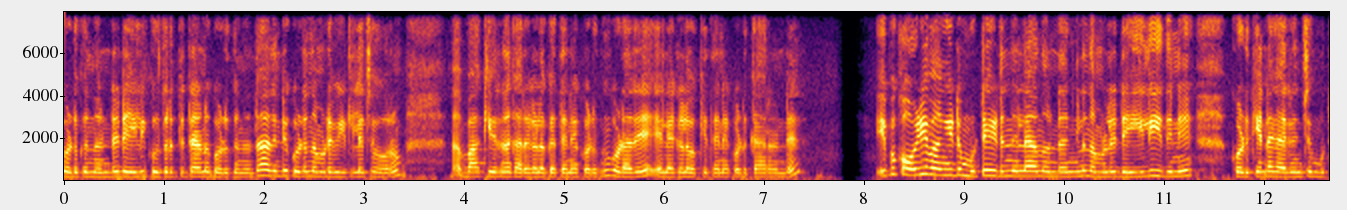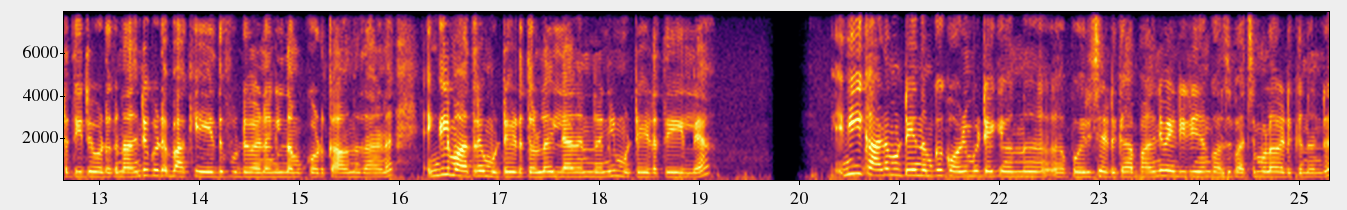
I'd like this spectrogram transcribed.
കൊടുക്കുന്നുണ്ട്. ഡെയിലി കുതിർത്തിട്ടാണ് കൊടുക്കുന്നത്. അതിന്റെ കൂടെ നമ്മുടെ വീട്ടിലെ ചോറും ബാക്കി വരുന്ന കറികളൊക്കെ തന്നെ കൊടുക്കും. കൂടാതെ ഇലകളൊക്കെ തന്നെ കൊടുക്കാറുണ്ട്. ഇപ്പോൾ കോഴി വാങ്ങിയിട്ട് മുട്ട ഇടുന്നില്ല എന്നുണ്ടെങ്കിൽ നമ്മൾ ഡെയിലി ഇതിന് കൊടുക്കേണ്ട കാര്യം വെച്ചാൽ മുട്ടത്തീറ്റ കൊടുക്കണം. അതിന്റെ കൂടെ ബാക്കി ഏത് ഫുഡ് വേണമെങ്കിലും നമുക്ക് കൊടുക്കാവുന്നതാണ്. എങ്കിൽ മാത്രമേ മുട്ട ഇടത്തുള്ളൂ. ഇല്ലാന്നുണ്ടെങ്കിൽ മുട്ട ഇടത്തേയില്ല ഇനി ഈ കാടമുട്ടയും നമുക്ക് കോഴിമുട്ടയൊക്കെ ഒന്ന് പൊരിച്ചെടുക്കാം. അപ്പോൾ അതിന് വേണ്ടിയിട്ട് ഞാൻ കുറച്ച് പച്ചമുളക് എടുക്കുന്നുണ്ട്.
